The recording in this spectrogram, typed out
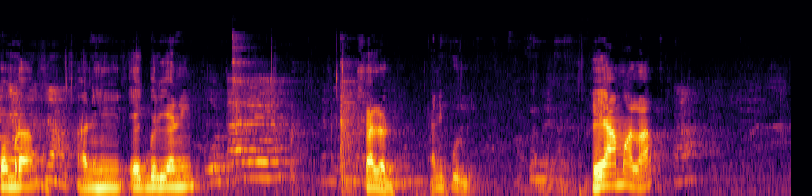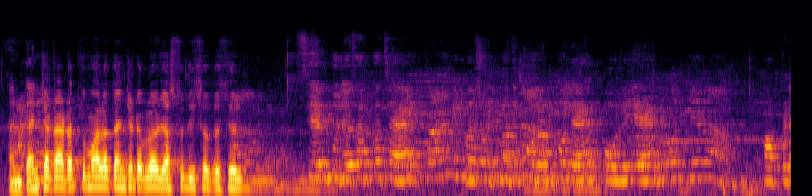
कोंबडा आणि ही एक बिर्याणी. सॅलड आणि पुरी हे आम्हाला आणि त्यांच्या ताटात तुम्हाला त्यांच्या टेबलावर जास्त दिसत असेल आहे. आहे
